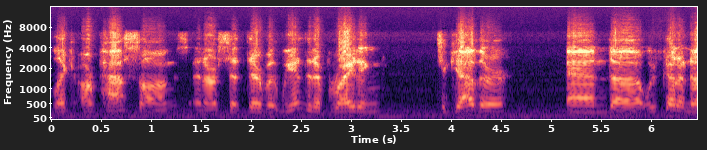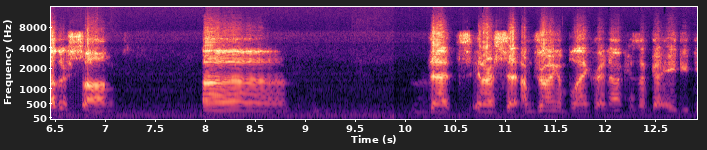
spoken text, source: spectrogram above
like our past songs and our set there, but we ended up writing together, and uh, we've got another song. Uh, that's in our set. I'm drawing a blank right now because I've got ADD.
